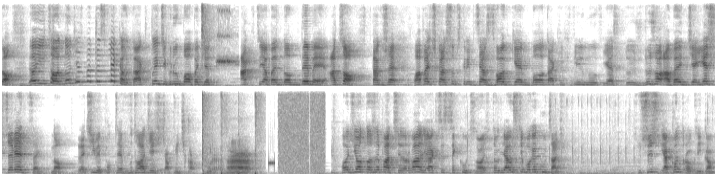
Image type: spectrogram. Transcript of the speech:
No, no i co, no nie będę zwlekał, tak? Będzie grubo, będzie akcja, będą dymy, a co? Także łapeczka, subskrypcja z dzwonkiem, bo takich filmów jest tu już dużo, a będzie jeszcze więcej. No, lecimy po te 25 kurde. Chodzi o to, że patrzcie, normalnie jak chcesz se kucnąć, to ja już nie mogę kucać. Słyszysz? Ja kontrol klikam.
